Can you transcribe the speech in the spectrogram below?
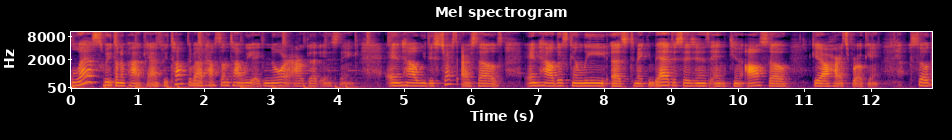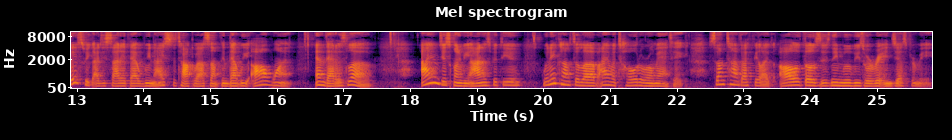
Last week on the podcast, we talked about how sometimes we ignore our gut instinct and how we distrust ourselves and how this can lead us to making bad decisions and can also get our hearts broken. So this week I decided that it would be nice to talk about something that we all want, and that is love. I am just going to be honest with you. When it comes to love, I am a total romantic. Sometimes I feel like all of those Disney movies were written just for me.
